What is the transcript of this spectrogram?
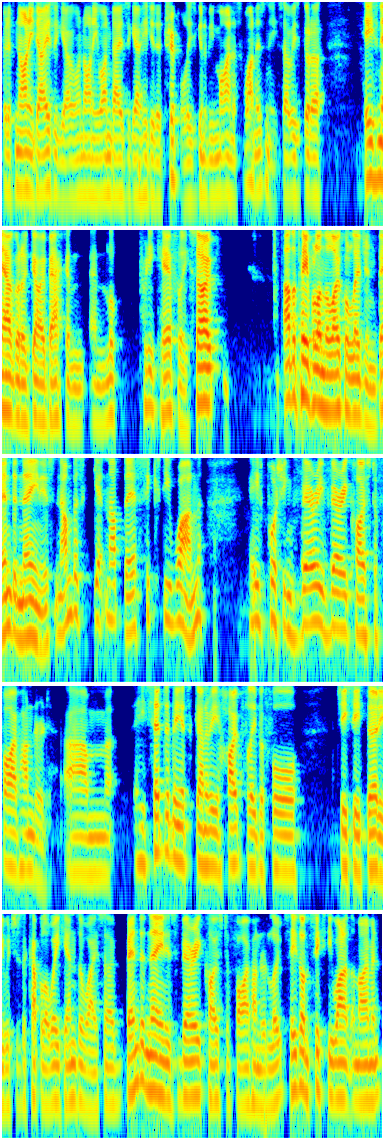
But if 90 days ago or 91 days ago he did a triple, he's going to be minus one, isn't he? So he's got to, he's now got to go back and, and look pretty carefully. So other people on the local legend, Ben Deneen, his numbers getting up there, 61. He's pushing very, very close to 500. Um, he said to me it's going to be hopefully before GC30, which is a couple of weekends away. So Ben Deneen is very close to 500 loops. He's on 61 at the moment.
